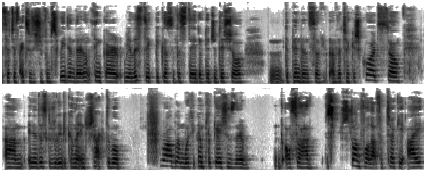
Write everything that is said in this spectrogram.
such as extradition from Sweden, that I don't think are realistic because of the state of the judicial um, dependence of, of the Turkish courts. So, um, you know, this could really become an intractable problem with implications that also have strong fallout for Turkey. I,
